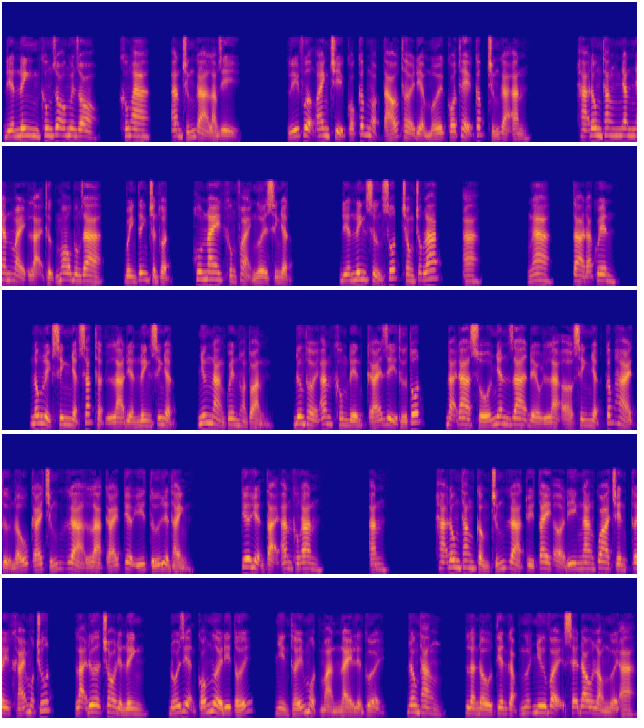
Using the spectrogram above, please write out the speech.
Điền ninh không rõ nguyên do, không a, ăn trứng gà làm gì. Lý Phượng Anh chỉ có cấp ngọt táo thời điểm mới có thể cấp trứng gà ăn. Hạ Đông Thăng nhăn nhăn mày lại thực mau buông ra, bình tĩnh trần thuật, hôm nay không phải ngươi sinh nhật. Điền ninh sửng sốt trong chốc lát, a, Nga, ta đã quên. Nông lịch sinh nhật xác thật là Điền ninh sinh nhật, nhưng nàng quên hoàn toàn, đương thời ăn không đến cái gì thứ tốt, đại đa số nhân gia đều là ở sinh nhật cấp hải tử nấu cái trứng gà là cái kia ý tứ liền thành. Kia hiện tại ăn không ăn? Ăn. Hạ Đông Thăng cầm trứng gà tùy tay ở đi ngang qua trên cây khái một chút, lại đưa cho Điền Ninh, đối diện có người đi tới, nhìn thấy một màn này liền cười, Đông Thăng, lần đầu tiên gặp ngươi như vậy sẽ đau lòng người a.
